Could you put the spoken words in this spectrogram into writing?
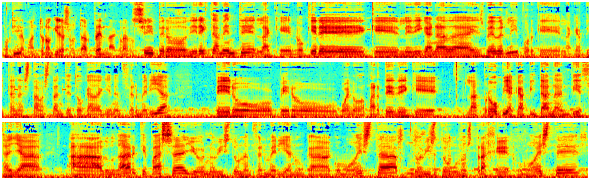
porque de momento no quiere soltar prenda, claro. Sí, pero directamente la que no quiere que le diga nada es Beverly, porque la capitana está bastante tocada aquí en enfermería, pero, pero bueno, aparte de que la propia capitana empieza ya a dudar qué pasa, yo no he visto una enfermería nunca como esta, no he visto unos trajes como estos.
